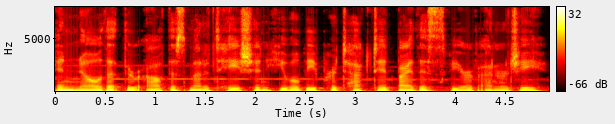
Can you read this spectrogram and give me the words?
and know that throughout this meditation you will be protected by this sphere of energy.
